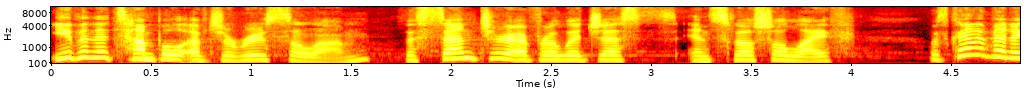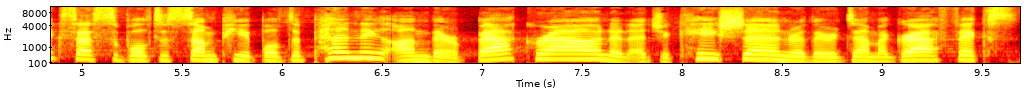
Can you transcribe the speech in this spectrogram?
Even the Temple of Jerusalem, the center of religious and social life, was kind of inaccessible to some people depending on their background and education or their demographics.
